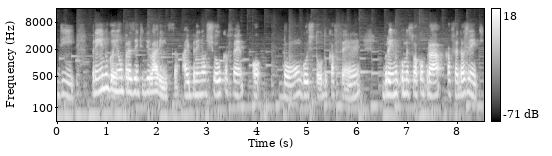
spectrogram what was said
de Breno ganhou um presente de Larissa. Aí Breno achou o café bom, gostou do café. Breno começou a comprar café da gente.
